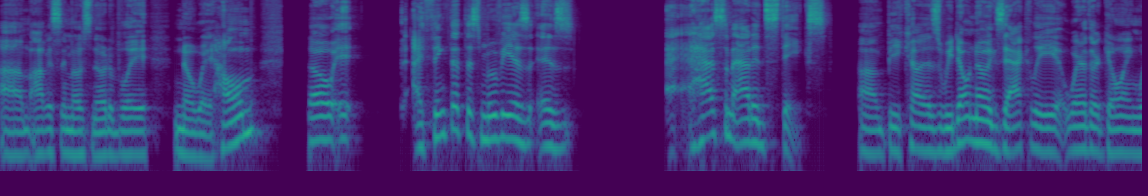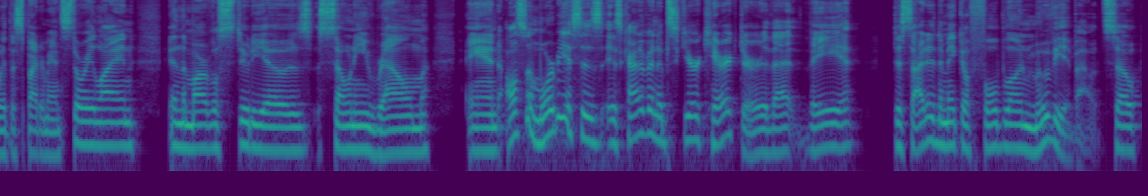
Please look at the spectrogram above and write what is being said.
Um, obviously, most notably, No Way Home. So it, I think that this movie is is has some added stakes um, because we don't know exactly where they're going with the Spider-Man storyline in the Marvel Studios Sony realm, and also Morbius is is kind of an obscure character that they decided to make a full-blown movie about. So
